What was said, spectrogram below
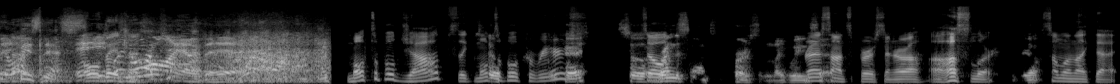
Jimmy. business. It All is business. dry over here. Multiple jobs, like multiple careers. Okay. So, So- Renaissance person, like we Renaissance person or a, a hustler, Yeah. someone like that.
